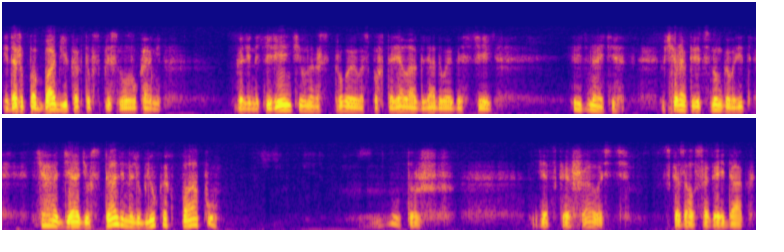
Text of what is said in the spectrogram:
и даже по бабье как-то всплеснул руками. Галина Терентьевна расстроилась, повторяла, оглядывая гостей. «И ведь знаете, вчера перед сном говорит, я дядю Сталина люблю как папу». «Ну, то ж детская шалость», — сказал Сагайдак.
